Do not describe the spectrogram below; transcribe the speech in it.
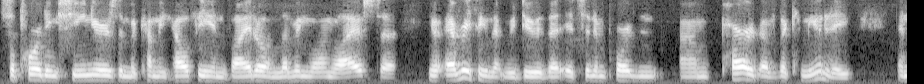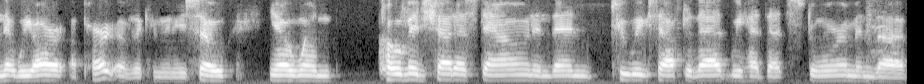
supporting seniors and becoming healthy and vital and living long lives to you know everything that we do that it's an important um, part of the community and that we are a part of the community so you know when covid shut us down and then two weeks after that we had that storm and the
